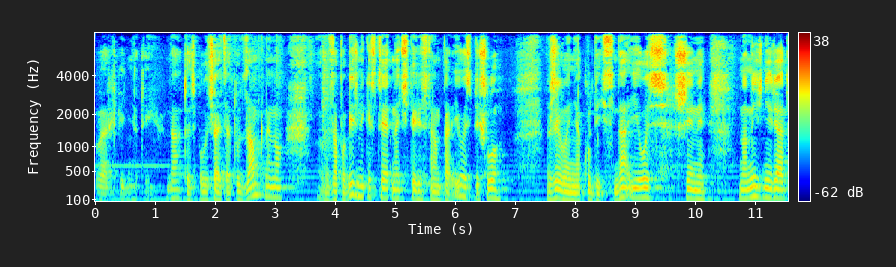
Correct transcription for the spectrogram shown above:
вверх піднятий. Да? Тобто, виходить, тут замкнено, запобіжники стоять на 400 А, і ось пішло живлення кудись. Да? І ось шини на нижній ряд,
